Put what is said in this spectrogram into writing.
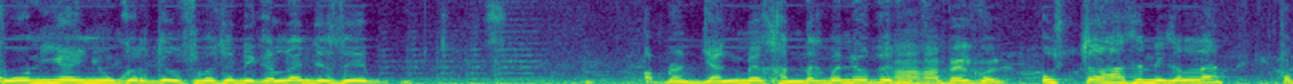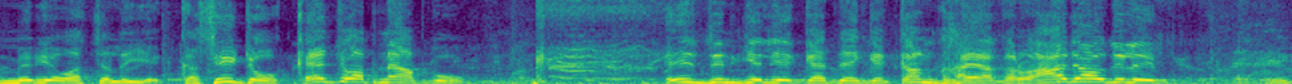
कोनिया यूँ करके उसमें से निकल रहे हैं जैसे अपना जंग में खंदक में नहीं होते हाँ हाँ बिल्कुल। उस तरह से निकलना हैं और मेरी आवाज़ चल रही है घसीटो खींचो अपने आप को। इस दिन के लिए कहते हैं कि कम खाया करो आ जाओ दिलीप। एक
